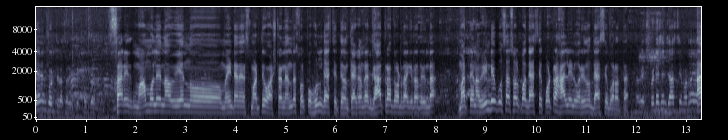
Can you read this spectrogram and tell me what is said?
ಏನೇನು ಕೊಡ್ತೀರಾ ಸರ್ ಇದು ಫುಡ್ಡನ್ನು ಸರ್ ಇದಕ್ಕೆ ಮಾಮೂಲಿ ನಾವು ಏನು ಮೈಂಟೆನೆನ್ಸ್ ಮಾಡ್ತೀವೋ ಅಷ್ಟೇ ಅಂದರೆ ಸ್ವಲ್ಪ ಹುಲ್ಲು ಜಾಸ್ತಿ ತಿನ್ನಂತೆ ಯಾಕಂದರೆ ಗಾತ್ರ ದೊಡ್ಡದಾಗಿರೋದ್ರಿಂದ ಮತ್ತು ನಾವು ಹಿಂಡಿ ಬೂಸ ಸ್ವಲ್ಪ ಜಾಸ್ತಿ ಕೊಟ್ಟರೆ ಹಾಲು ಇಳುವರಿನೂ ಜಾಸ್ತಿ ಬರುತ್ತೆ. ಎಕ್ಸ್ಪೆಕ್ಟೇಷನ್ ಜಾಸ್ತಿ ಮಾಡಿದ್ರೆ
